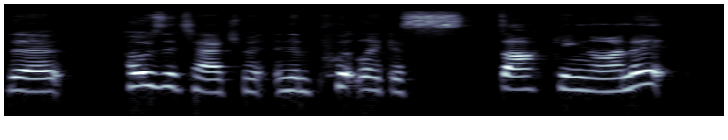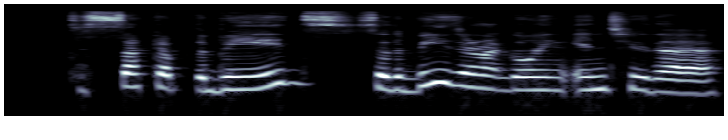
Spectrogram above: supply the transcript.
the hose attachment, and then put like a stocking on it to suck up the beads, so the beads are not going into the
